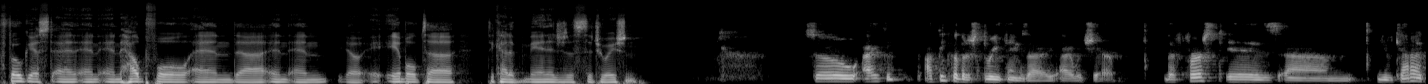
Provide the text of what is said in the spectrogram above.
focused and and and helpful and uh, and and you know able to to kind of manage this situation? So I think I think there's three things I, I would share. The first is um, you've got to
